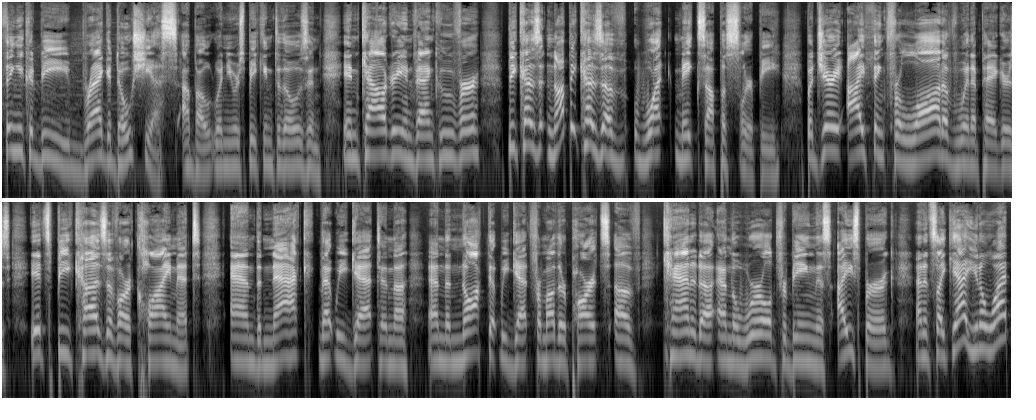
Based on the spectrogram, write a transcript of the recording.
thing you could be braggadocious about when you were speaking to those in, in Calgary and Vancouver. Because, not because of what makes up a Slurpee, but Jerry, I think for a lot of Winnipeggers, it's because of our climate and the knack that we get and the and the knock that we get from other parts of Canada and the world for being this iceberg. And it's like, yeah, you know what?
